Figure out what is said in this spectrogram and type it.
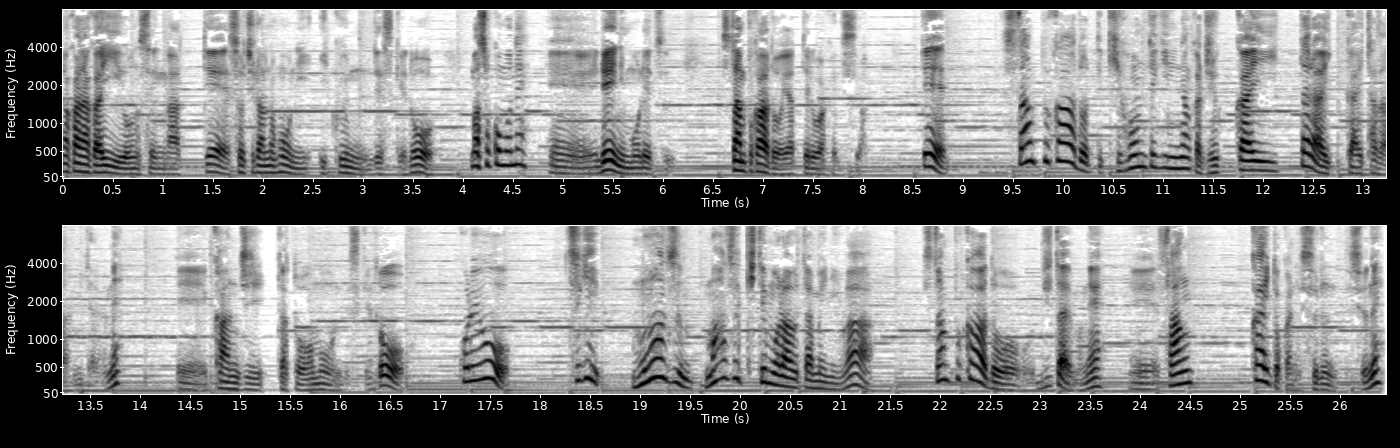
なかなかいい温泉があって、そちらの方に行くんですけど、まあ、そこもね、えー例に漏れず、スタンプカードをやってるわけですよ。で、スタンプカードって基本的になんか10回行ったら1回タダみたいなね、えー感じだと思うんですけど、これを次、まず、まず来てもらうためには、スタンプカード自体もね、えー3回とかにするんですよね。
